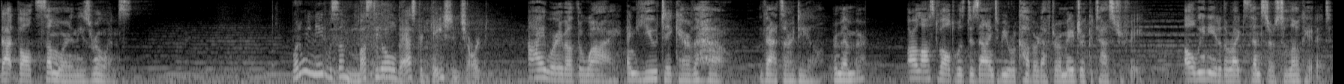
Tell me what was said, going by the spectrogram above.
That vault's somewhere in these ruins. What do we need with some musty old astrogation chart? I worry about the why, and you take care of the how. That's our deal, remember? Our lost vault was designed to be recovered after a major catastrophe. All we need are the right sensors to locate it.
